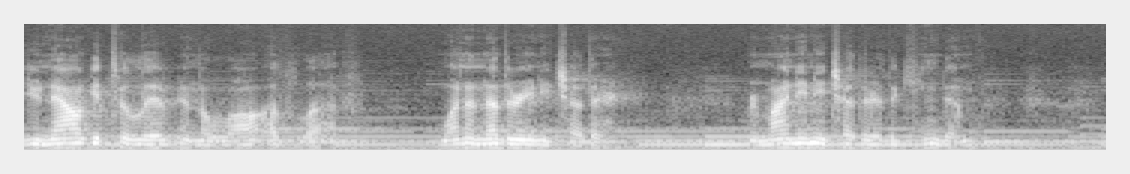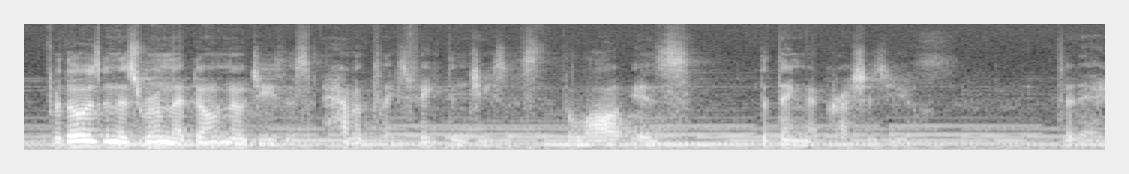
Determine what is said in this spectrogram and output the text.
you now get to live in the law of love, one another in each other, reminding each other of the kingdom for those in this room that don't know Jesus haven't placed faith in Jesus, the law is the thing that crushes you today.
